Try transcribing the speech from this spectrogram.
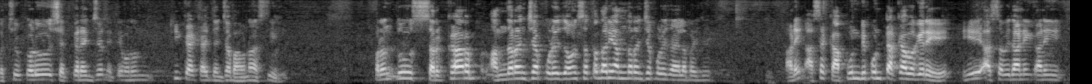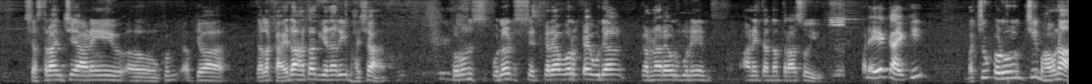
बच्चू कडू शेतकऱ्यांचे नेते म्हणून ठीक आहे काय त्यांच्या भावना असतील. परंतु सरकार आमदारांच्या पुढे जाऊन सत्ताधारी आमदारांच्या पुढे जायला पाहिजे. आणि असं कापून बिपून टाका वगैरे हे असंविधानिक आणि शस्त्रांचे आणि अ, किंवा त्याला कायदा हातात घेणारी भाषा करून उलट शेतकऱ्यावर काय उद्या करणाऱ्यावर गुन्हे आणि त्यांना त्रास होईल. पण एक आहे की बच्चू कडूची भावना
